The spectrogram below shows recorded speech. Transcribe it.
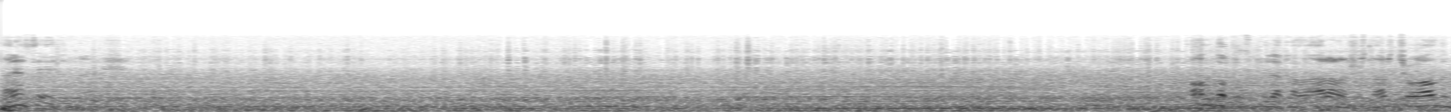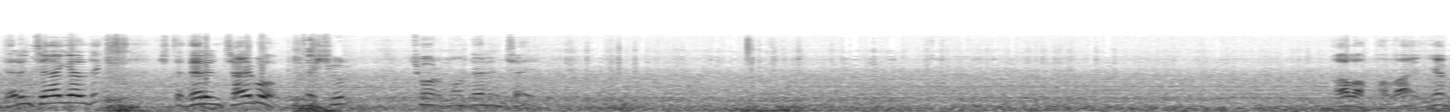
Sayın seyirciler. ...19 plakalı araçlar çoğaldı. Derinçay'a geldik. İşte Derinçay bu. Meşhur Çorum'un Derinçay'ı. Alapala yem.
